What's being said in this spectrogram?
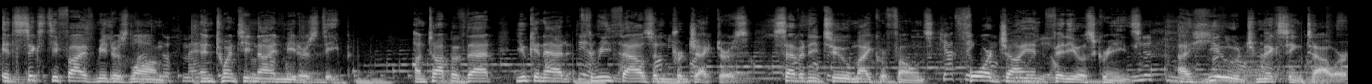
It's 65 meters long and 29 meters deep. On top of that, you can add 3,000 projectors, 72 microphones, four giant video screens, a huge mixing tower,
